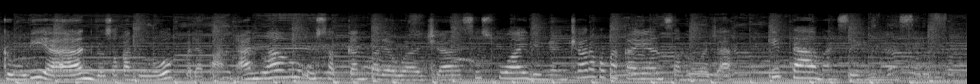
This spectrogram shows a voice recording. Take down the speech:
Kemudian gosokkan dulu pada tangan lalu usapkan pada wajah sesuai dengan cara pemakaian sabun wajah kita masing-masing.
